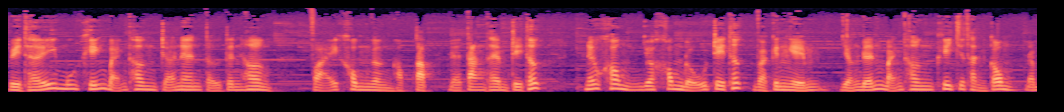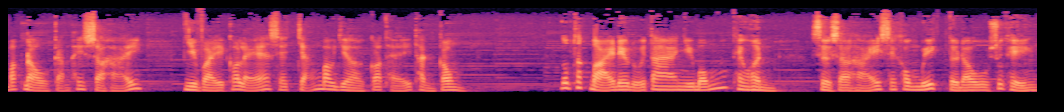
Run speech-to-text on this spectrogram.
Vì thế, muốn khiến bản thân trở nên tự tin hơn, phải không ngừng học tập để tăng thêm tri thức. Nếu không, do không đủ tri thức và kinh nghiệm, dẫn đến bản thân khi chưa thành công đã bắt đầu cảm thấy sợ hãi, như vậy có lẽ sẽ chẳng bao giờ có thể thành công. Lúc thất bại đeo đuổi ta như bóng theo hình, sự sợ hãi sẽ không biết từ đâu xuất hiện.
